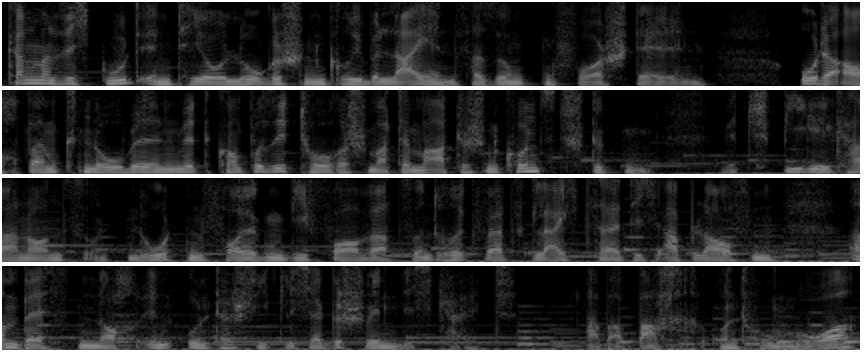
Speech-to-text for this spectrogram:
kann man sich gut in theologischen Grübeleien versunken vorstellen oder auch beim Knobeln mit kompositorisch-mathematischen Kunststücken, mit Spiegelkanons und Notenfolgen, die vorwärts und rückwärts gleichzeitig ablaufen, am besten noch in unterschiedlicher Geschwindigkeit. Aber Bach und Humor?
